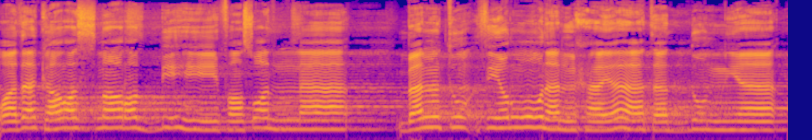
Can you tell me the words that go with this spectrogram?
وذكر اسم ربه فصلى. بل تؤثرون الحياة الدنيا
